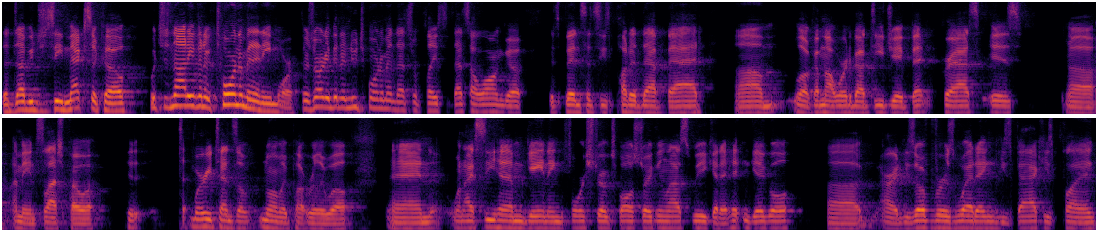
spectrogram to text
the WGC Mexico, which is not even a tournament anymore. There's already been a new tournament that's replaced it. That's how long ago it's been since he's putted that bad. Um, look, I'm not worried about DJ Bentgrass. Is uh, I mean slash Poa where he tends to normally putt really well. And when I see him gaining four strokes ball striking last week at a hit and giggle, all right, he's over his wedding. He's back. He's playing.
